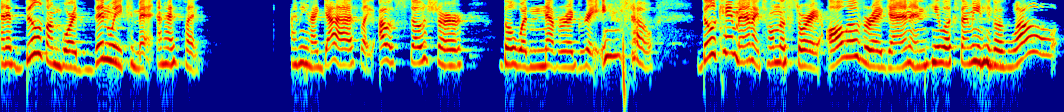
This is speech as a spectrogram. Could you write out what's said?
And if Bill's on board, then we commit. And I was like, I mean, I guess, like, I was so sure Bill would never agree. So, Bill came in, I told him the story all over again, and he looks at me and he goes, well,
